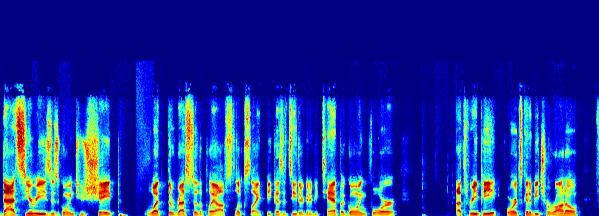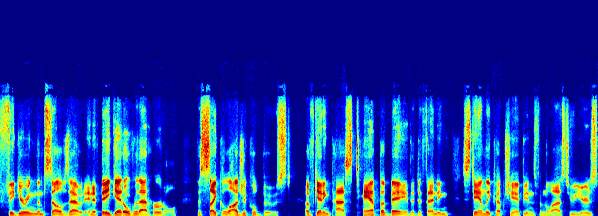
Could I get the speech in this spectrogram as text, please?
that series is going to shape what the rest of the playoffs looks like because it's either going to be Tampa going for a three-peat or it's going to be Toronto figuring themselves out. And if they get over that hurdle, the psychological boost of getting past Tampa Bay, the defending Stanley Cup champions from the last two years,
